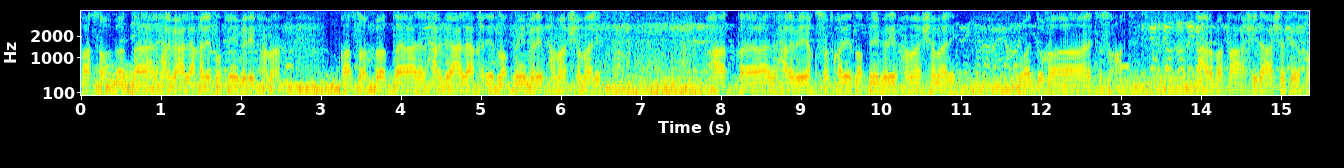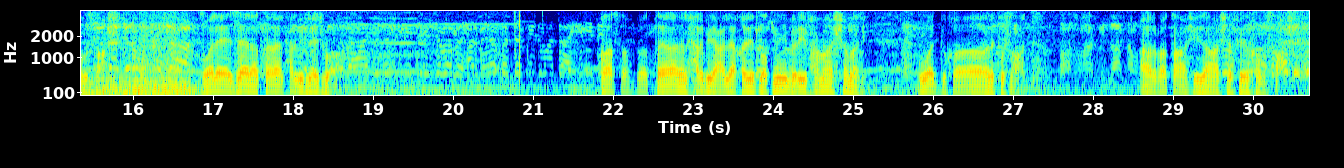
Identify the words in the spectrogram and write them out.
قصف بالطيران الحربي على قرية لطمين بريف حماة. قصف بالطيران الحربي على قرية لطمين بريف حماة الشمالي. الطيران الحربي يقصف قرية لطمين بريف حماة الشمالي. والدخان يتصاعد 14 11 2015 ولا يزال الطيران الحربي في الأجواء. قصف بالطيران الحربي على قرية لطمين بريف حماة الشمالي. والدخان يتصاعد 14 11 2015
